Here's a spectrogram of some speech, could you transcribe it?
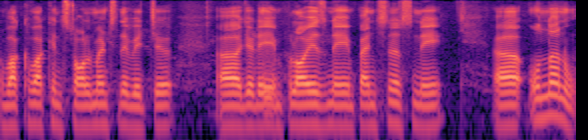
ਵੱਖ-ਵੱਖ ਇਨਸਟਾਲਮੈਂਟਸ ਦੇ ਵਿੱਚ ਜਿਹੜੇ EMPLOYEES ਨੇ ਪੈਨਸ਼ਨਰਸ ਨੇ ਉਹਨਾਂ ਨੂੰ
